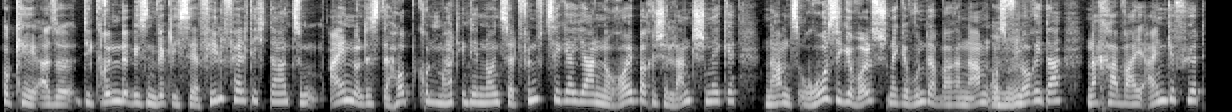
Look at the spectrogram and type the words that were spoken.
Okay, also die Gründe, die sind wirklich sehr vielfältig da. Zum einen, und das ist der Hauptgrund, man hat in den 1950er Jahren eine räuberische Landschnecke namens Rosige Wolfsschnecke, wunderbarer Namen, aus mhm. Florida nach Hawaii eingeführt.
